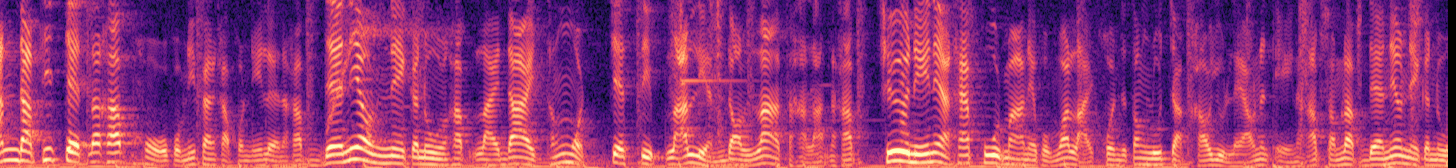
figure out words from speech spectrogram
อันดับที่ 7 นะครับ โห ผมนี่แฟนคลับคนนี้เลยนะครับเดนียลเนกานูครับรายได้ทั้งหมด 70 ล้านเหรียญดอลลาร์สหรัฐนะครับ ชื่อนี้เนี่ยแค่พูดมาเนี่ยผมว่าหลายคนจะต้องรู้จักเขาอยู่แล้วนั่นเองนะครับสำหรับเดนียลเนกานู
